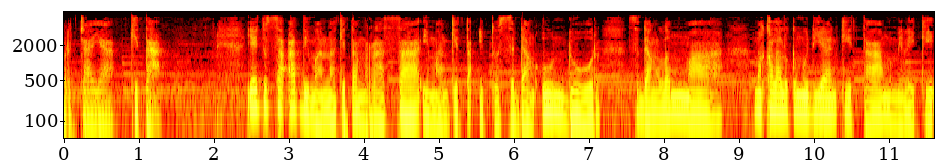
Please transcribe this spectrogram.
percaya kita. Yaitu saat di mana kita merasa iman kita itu sedang undur, sedang lemah, maka lalu kemudian kita memiliki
